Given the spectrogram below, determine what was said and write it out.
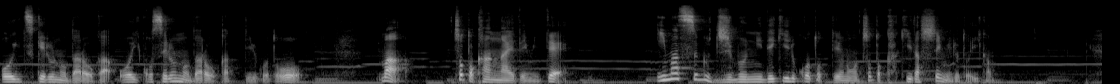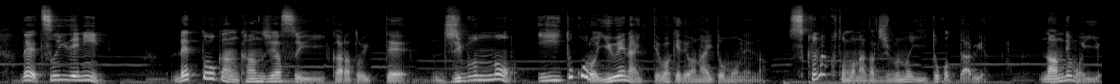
う、追いつけるのだろうか、追い越せるのだろうかっていうことを、まあ、ちょっと考えてみて、今すぐ自分にできることっていうのをちょっと書き出してみるといいかも。で、ついでに、劣等感感じやすいからといって、自分のいいところ言えないってわけではないと思うねんな。少なくともなんか自分のいいとこってあるやん。何でもいいよ。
